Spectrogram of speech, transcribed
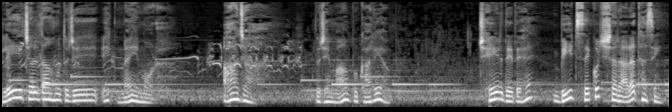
ले चलता हूँ तुझे एक नए मोड़। आ जा तुझे माँ पुकारे अब। छेड़ देते हैं बीच से कुछ शरारत हँसी।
